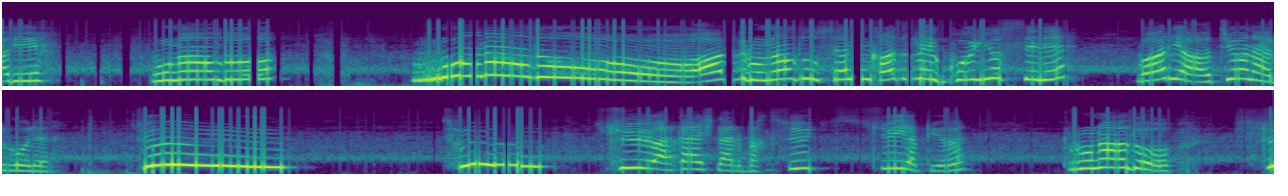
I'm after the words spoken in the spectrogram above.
Hadi. Ronaldo. Ronaldo. Abi Ronaldo sen kadroya koyuyor seni. Var ya atıyorsun her golü. Sü. Sü. Sü arkadaşlar bak sü sü yapıyor. Ronaldo. Sü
